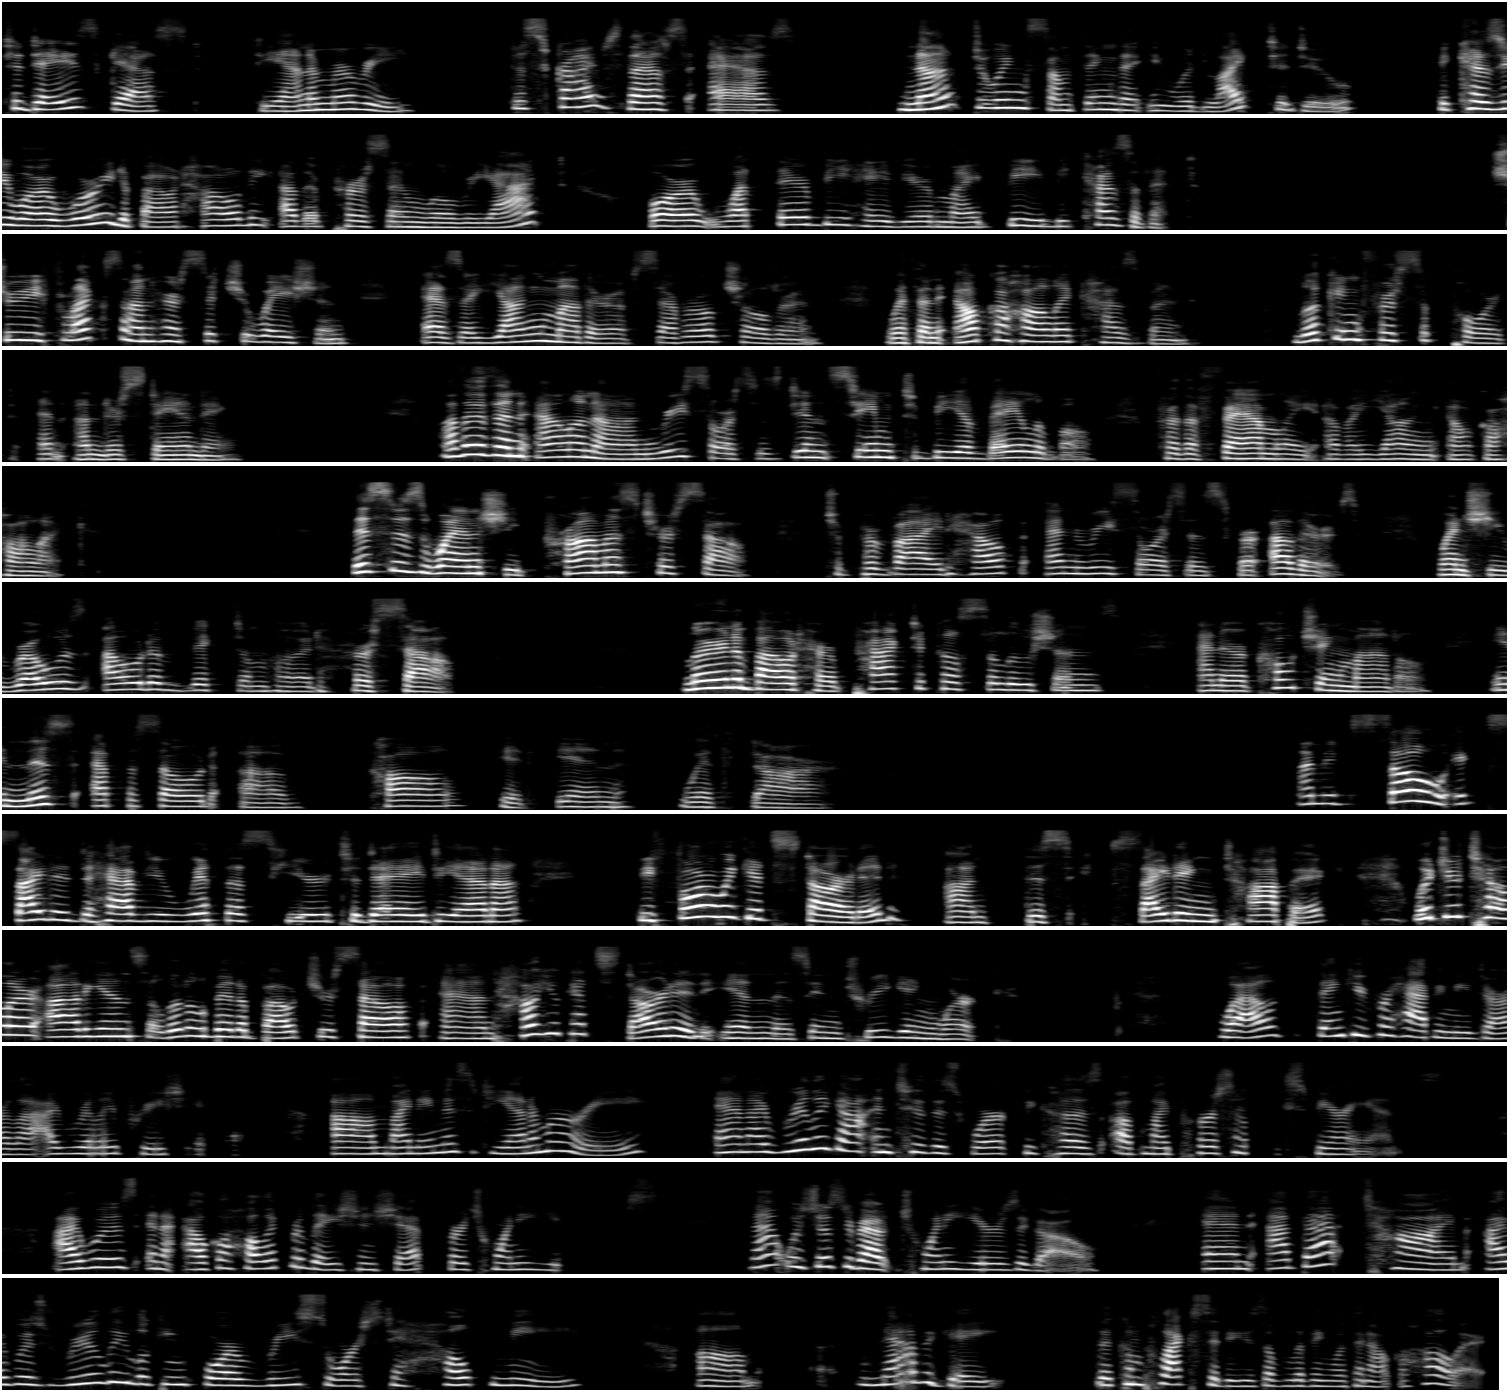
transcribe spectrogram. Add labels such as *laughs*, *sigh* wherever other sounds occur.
Today's guest, Deanna Marie, describes this as not doing something that you would like to do because you are worried about how the other person will react or what their behavior might be because of it. She reflects on her situation as a young mother of several children with an alcoholic husband, looking for support and understanding. Other than Al Anon, resources didn't seem to be available for the family of a young alcoholic. This is when she promised herself to provide help and resources for others when she rose out of victimhood herself. Learn about her practical solutions and her coaching model in this episode of Call It In with Dar. I'm so excited to have you with us here today, Deanna. Before we get started on this exciting topic, would you tell our audience a little bit about yourself and how you got started in this intriguing work? Well, thank you for having me, Darla. I really appreciate it. Um, my name is Deanna Marie, and I really got into this work because of my personal experience. I was in an alcoholic relationship for 20 years. That was just about 20 years ago. And at that time, I was really looking for a resource to help me um, navigate the complexities of living with an alcoholic.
